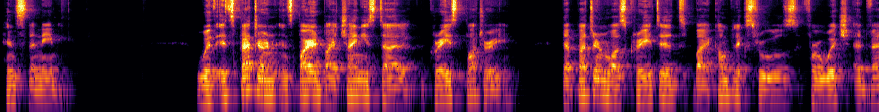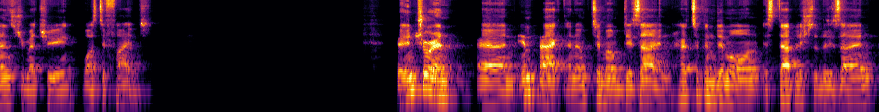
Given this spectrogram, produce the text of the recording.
hence the naming. With its pattern inspired by Chinese style glazed pottery, the pattern was created by complex rules for which advanced geometry was defined. To ensure an, an impact and optimum design, Herzog and de Meuron established the design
